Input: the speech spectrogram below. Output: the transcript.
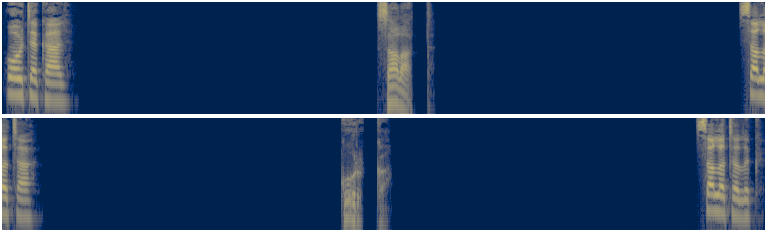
Portakal. Salat. Salata. Kurkka. Salatalık.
